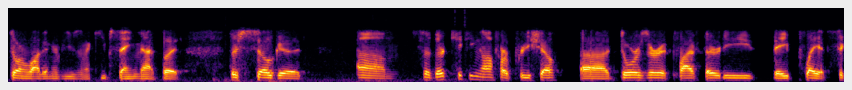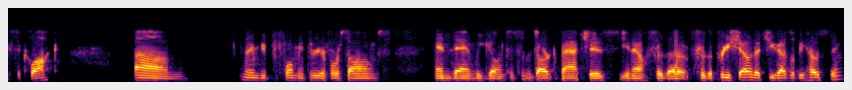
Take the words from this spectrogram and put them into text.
doing a lot of interviews, and I keep saying that, but they're so good. Um, so they're kicking off our pre-show Uh, doors are at 5:30. They play at six o'clock. Um, we're gonna be performing three or four songs, and then we go into some dark matches, you know, for the for the pre-show that you guys will be hosting.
